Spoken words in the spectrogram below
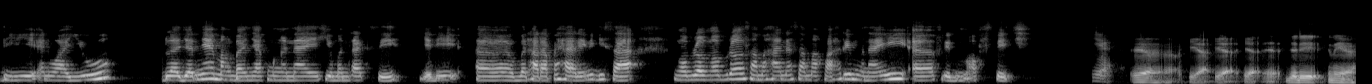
di NYU belajarnya emang banyak mengenai human rights sih. Jadi uh, berharapnya hari ini bisa ngobrol-ngobrol sama Hana sama Fahri mengenai uh, freedom of speech. Iya. Iya, iya, iya, iya. Ya. Jadi ini ya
